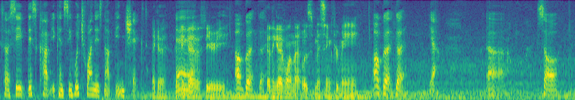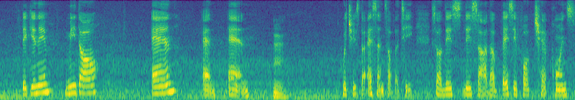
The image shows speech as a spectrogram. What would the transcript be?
So see if this cup you can see which one is not being checked. Okay. I think I have a theory. Oh good, good. I think I have one that was missing for me. Oh good, good. Yeah. Uh, so beginning, middle, end, and end. Hmm. which is the essence of the tea. So these these are the basic four checkpoints.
